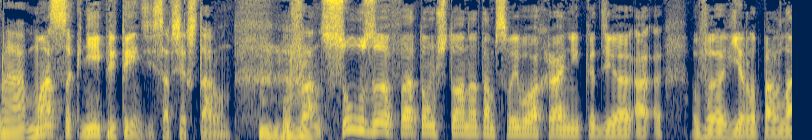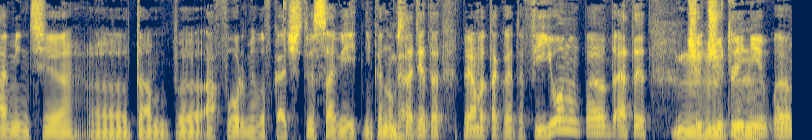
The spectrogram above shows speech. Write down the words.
масса к ней претензий со всех сторон. Mm-hmm. У французов о том, что она там своего охранника а, в Европарламенте э, там оформила в качестве советника. Ну, да. кстати, это прямо такое, это Фион э, это mm-hmm. чуть, чуть ли не э,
